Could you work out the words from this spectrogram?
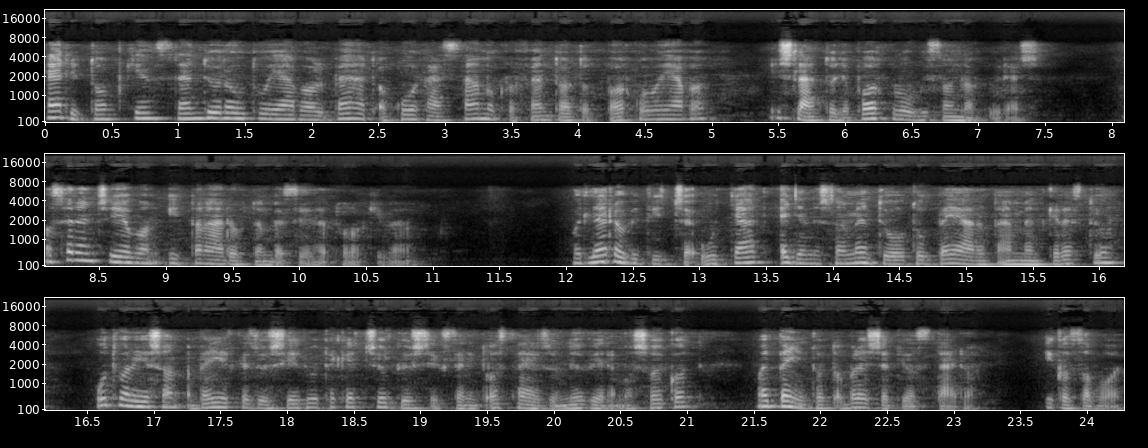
Harry Tompkins rendőrautójával beállt a kórház számokra fenntartott parkolójába, és látta, hogy a parkoló viszonylag üres. Ha szerencséje van, itt talán rögtön beszélhet valakivel. Hogy lerövidítse útját, egyenesen a mentőautók bejáratán ment keresztül, udvariasan a beérkező sérülteket sürgősség szerint osztályozó nővére mosolygott, majd benyitott a baleseti osztályra. Igaza volt.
